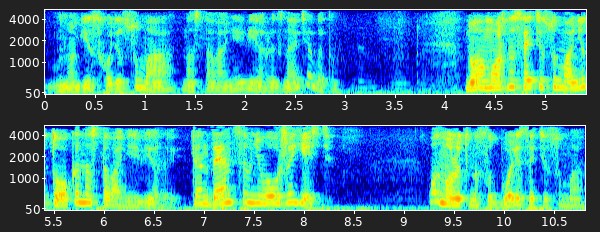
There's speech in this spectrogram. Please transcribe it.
Многие сходят с ума на основании веры. Знаете об этом? Но можно сойти с ума не только на основании веры. Тенденции у него уже есть. Он может на футболе сойти с ума.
